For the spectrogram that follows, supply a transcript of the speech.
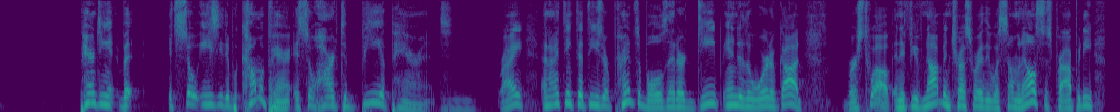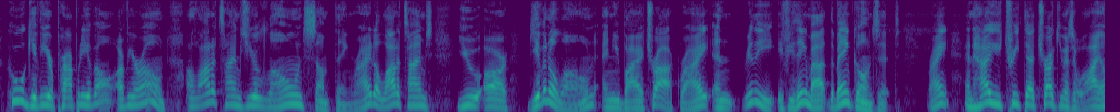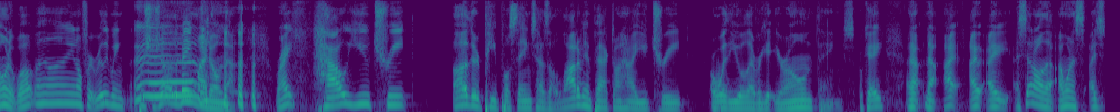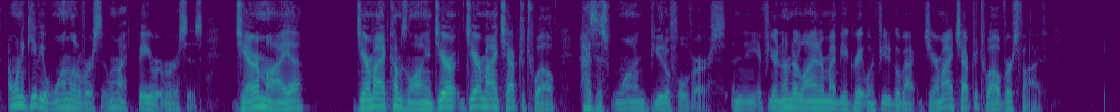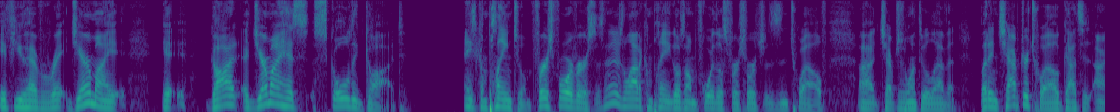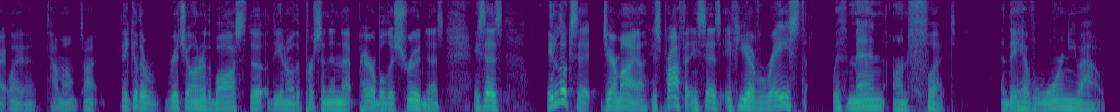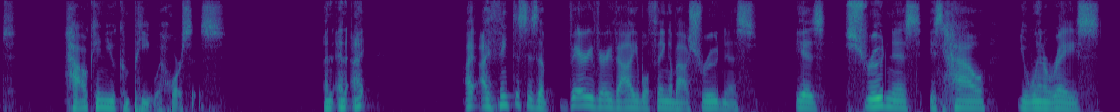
parenting, but it's so easy to become a parent. It's so hard to be a parent. Mm-hmm right? And I think that these are principles that are deep into the Word of God. Verse 12, and if you've not been trustworthy with someone else's property, who will give you your property of, of your own? A lot of times you're loaned something, right? A lot of times you are given a loan and you buy a truck, right? And really, if you think about it, the bank owns it, right? And how you treat that truck, you might say, well, I own it. Well, well you know, if it really pushes out, the bank might own that, right? How you treat other people's things has a lot of impact on how you treat or whether you'll ever get your own things. Okay. Now, now I, I, I said all that. I want to, I, I want to give you one little verse. One of my favorite verses. Jeremiah, Jeremiah comes along and Jer- Jeremiah chapter 12 has this one beautiful verse. And if you're an underliner, it might be a great one for you to go back. Jeremiah chapter 12, verse 5. If you have read Jeremiah, it, God, uh, Jeremiah has scolded God and he's complained to him. First four verses, and there's a lot of complaining goes on before those first verses in 12, uh, chapters 1 through 11. But in chapter 12, God says, all right, wait, wait time out, time Think of the rich owner, the boss, the, the you know the person in that parable, the shrewdness. He says, he looks at Jeremiah, his prophet, and he says, if you have raced with men on foot, and they have worn you out, how can you compete with horses? And and I I, I think this is a very, very valuable thing about shrewdness is shrewdness is how you win a race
